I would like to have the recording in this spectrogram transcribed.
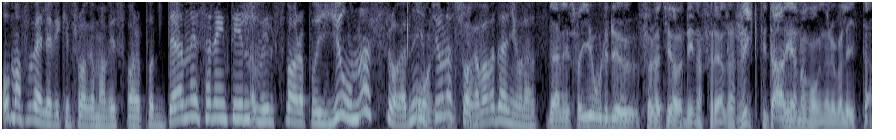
Och man får välja vilken fråga man vill svara på. Dennis har ringt in och vill svara på Jonas fråga. NyhetsJonas Oj, fråga, vad var den Jonas? Dennis, vad gjorde du för att göra dina föräldrar riktigt arga någon gång när du var liten?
